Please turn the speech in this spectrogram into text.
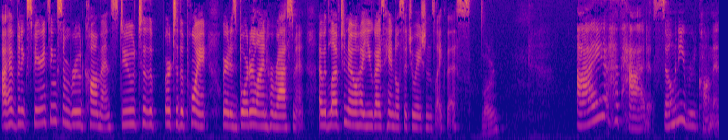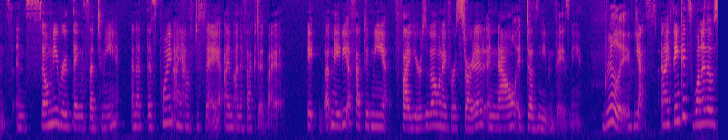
I have been experiencing some rude comments due to the or to the point where it is borderline harassment. I would love to know how you guys handle situations like this. Lauryn? I have had so many rude comments and so many rude things said to me, and at this point, I have to say I'm unaffected by it. It uh, maybe affected me five years ago when I first started, and now it doesn't even phase me. Really? Yes, and I think it's one of those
